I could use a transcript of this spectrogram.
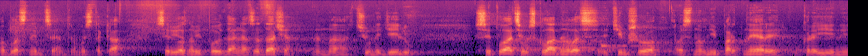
обласним центром. Ось така серйозна відповідальна задача на цю неділю. Ситуація ускладнилась тим, що основні партнери України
